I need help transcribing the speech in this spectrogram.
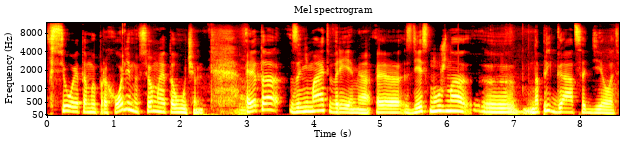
все это мы проходим и все мы это учим. Это занимает время. Э, Здесь нужно э, напрягаться делать.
